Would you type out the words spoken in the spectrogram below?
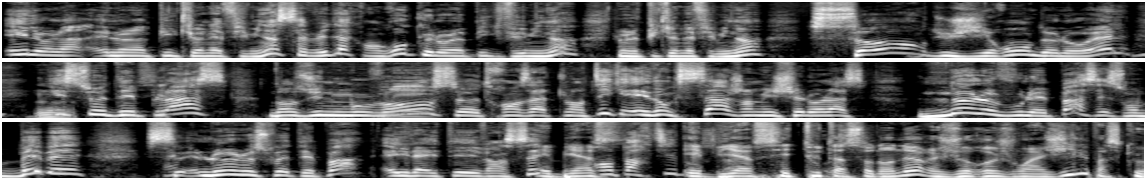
et l'Olympique Lyonnais féminin, ça veut dire qu'en gros que l'Olympique féminin, l'Olympique Lyonnais féminin sort du giron de l'OL et se déplace dans une mouvance euh, transatlantique. Et donc ça, Jean-Michel Aulas ne le voulait pas, c'est son bébé, ne le souhaitait pas et il a été évincé Eh bien, en partie. eh bien, c'est tout à son honneur et je rejoins Gilles parce que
